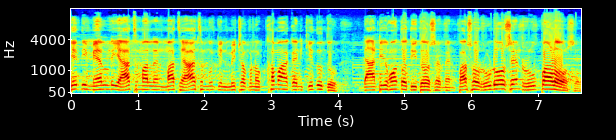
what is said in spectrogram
તેથી મેલડી હાથમાં લઈને માથે હાથ મૂકીને મીઠપનો ખમા કહીને કીધું તું, દાઢી હોતો દીધો છે મેં પાછો રૂડો છે ને રૂપાળો છે.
